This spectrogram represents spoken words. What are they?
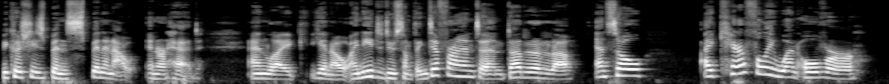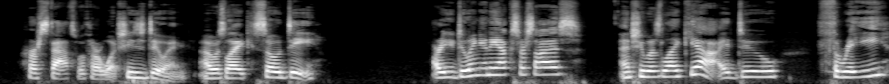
because she's been spinning out in her head and like, you know, I need to do something different and da, da, da, da. And so I carefully went over her stats with her, what she's doing. I was like, so Dee, are you doing any exercise? And she was like, yeah, I do three,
